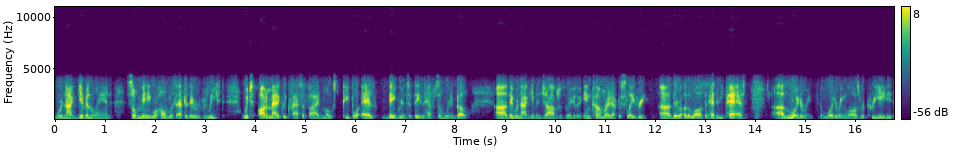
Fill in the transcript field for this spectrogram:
were not given land, so many were homeless after they were released, which automatically classified most people as vagrants if they didn't have somewhere to go. Uh, they were not given jobs with regular income right after slavery. Uh, there were other laws that had to be passed. Uh, loitering. The loitering laws were created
